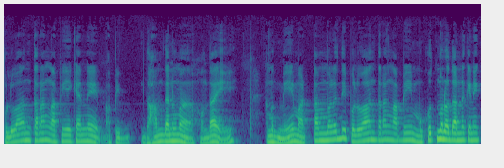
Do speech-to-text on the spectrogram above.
පුළුවන් තරම් අපි ඒ කියන්නේ අපි දහම් දැනුම හොඳයි. නමුත් මේ මට්ටම් වලදී පුළුවන් තරම් අපි මුකුත්ම නොදන්න කෙනෙක්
